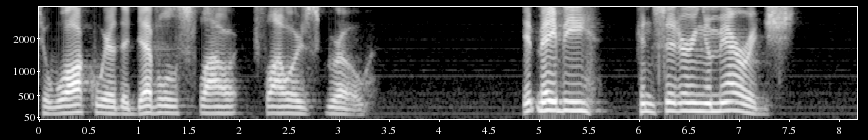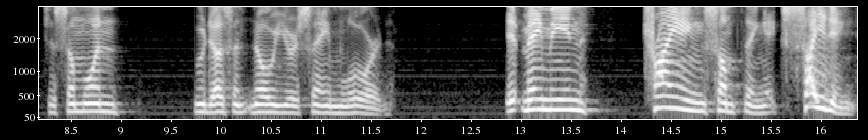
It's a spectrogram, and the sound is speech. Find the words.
to walk where the devil's flower, flowers grow. It may be considering a marriage to someone who doesn't know your same Lord. It may mean trying something exciting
